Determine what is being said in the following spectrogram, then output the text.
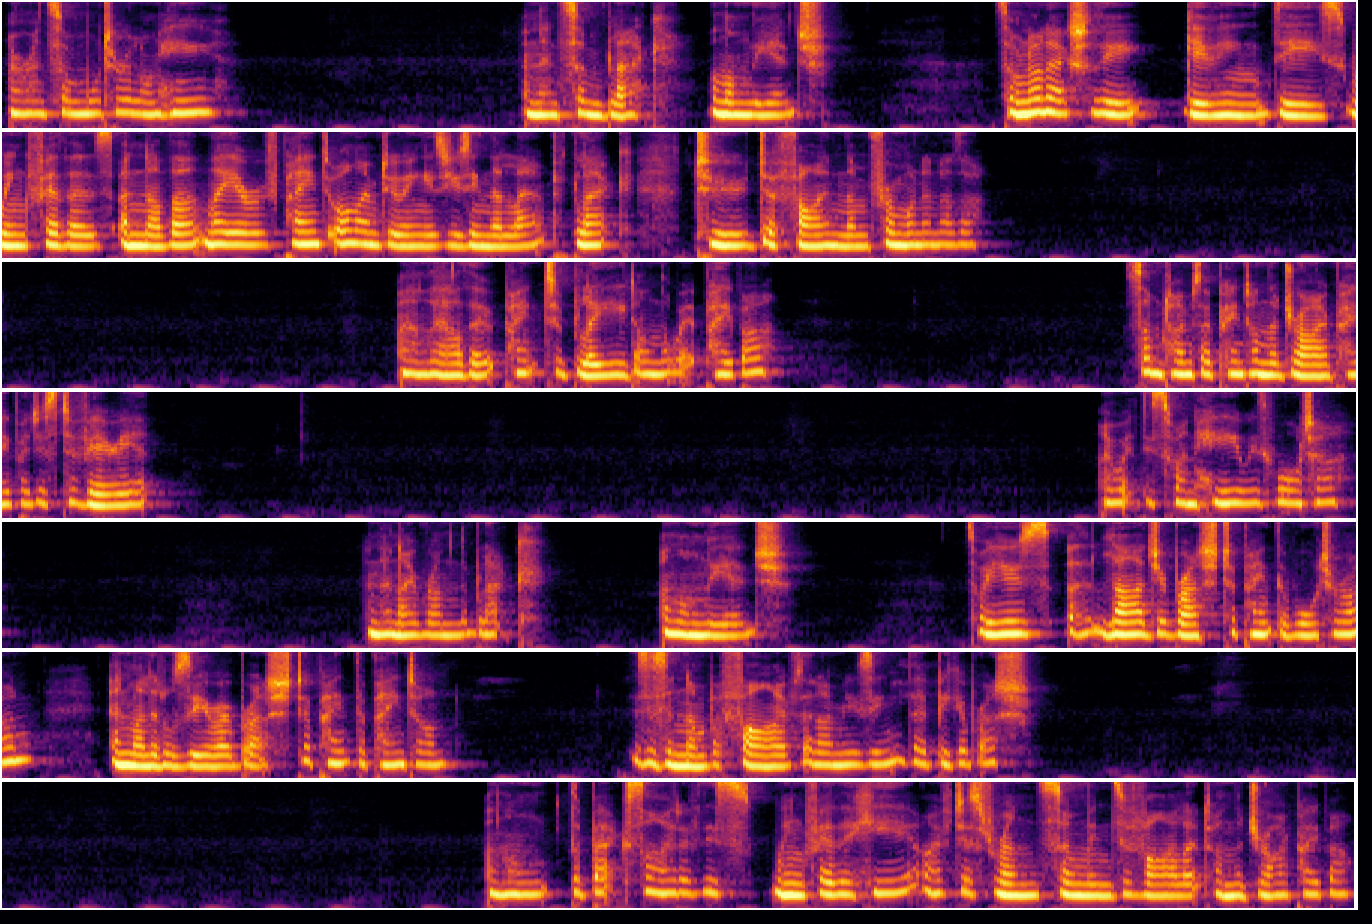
I run some water along here and then some black along the edge. So I'm not actually giving these wing feathers another layer of paint. All I'm doing is using the lamp black to define them from one another. I allow the paint to bleed on the wet paper. Sometimes I paint on the dry paper just to vary it. I wet this one here with water and then I run the black along the edge. So I use a larger brush to paint the water on and my little zero brush to paint the paint on. This is a number five that I'm using, the bigger brush. Along the back side of this wing feather here, I've just run some Winsor Violet on the dry paper.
